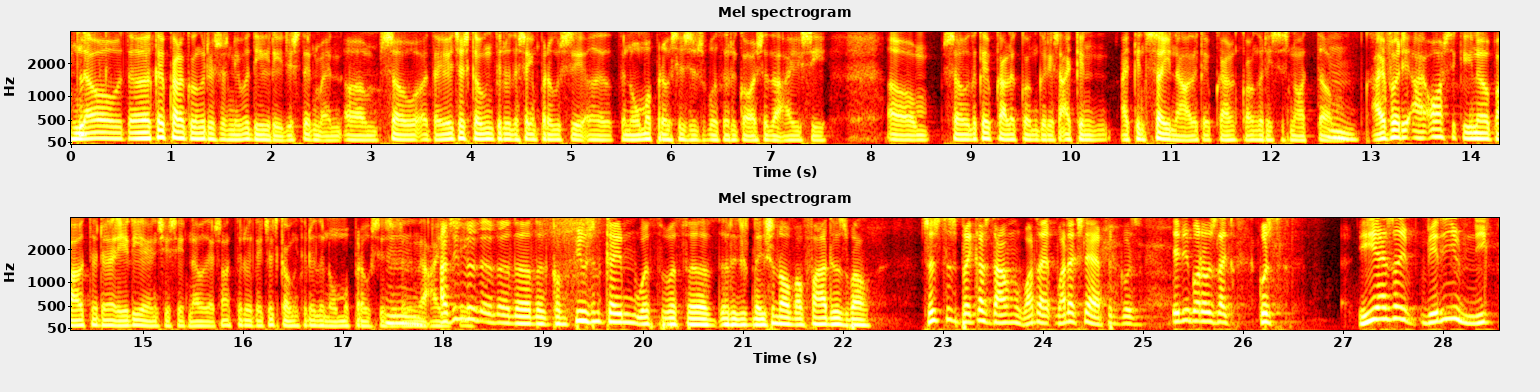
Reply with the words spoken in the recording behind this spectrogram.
No, the Cape Coloured Congress was never deregistered, man. Um, so uh, they're just going through the same process, uh, the normal processes with regards to the IEC. Um, so the Cape Coloured Congress, I can I can say now the Cape Coloured Congress is not. Um, I've already, I asked Sakina about it already, and she said no, that's not true. They're just going through the normal processes in the IEC. I think the, the, the, the confusion came with with uh, the resignation of our father as well. Just just break us down what what actually happened because everybody was like because he has a very unique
